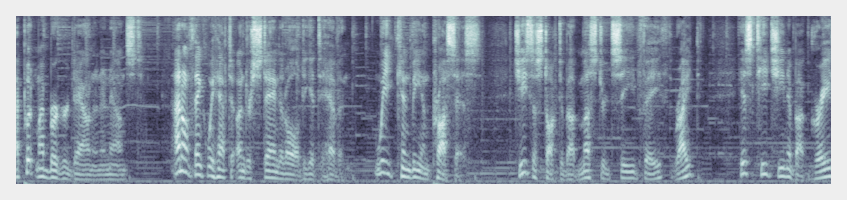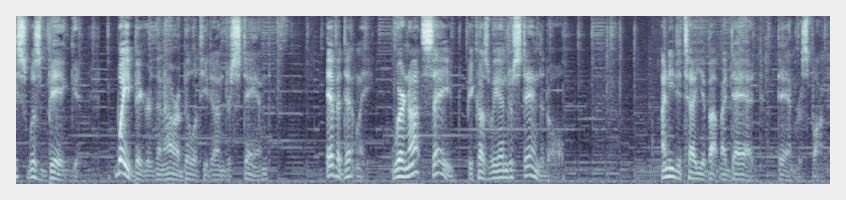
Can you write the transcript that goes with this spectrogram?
I put my burger down and announced, I don't think we have to understand it all to get to heaven. We can be in process. Jesus talked about mustard seed faith, right? His teaching about grace was big, way bigger than our ability to understand. Evidently, we're not saved because we understand it all. I need to tell you about my dad, Dan responded.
